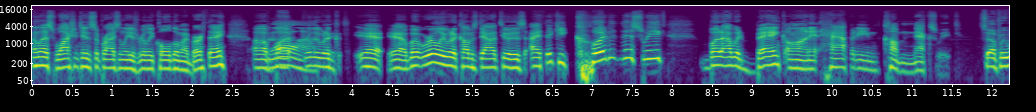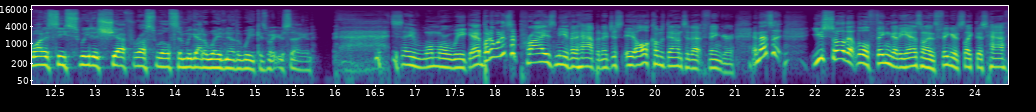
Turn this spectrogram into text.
unless Washington surprisingly is really cold on my birthday. Uh, but ah, really, what it, yeah, yeah, but really, what it comes down to is I think he could this week, but I would bank on it happening come next week. So if we want to see Swedish chef Russ Wilson, we got to wait another week, is what you're saying. I'd say one more week, uh, but it wouldn't surprise me if it happened. It just it all comes down to that finger, and that's a you saw that little thing that he has on his finger. It's like this half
